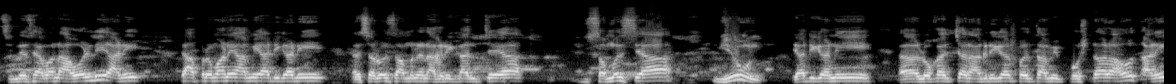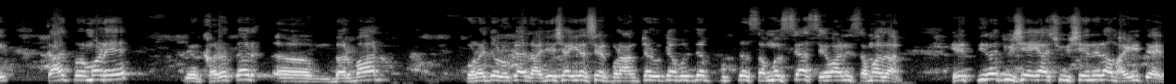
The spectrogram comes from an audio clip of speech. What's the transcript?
शिंदे साहेबांना आवडली आणि त्याप्रमाणे आम्ही या ठिकाणी सर्वसामान्य नागरिकांच्या समस्या घेऊन या ठिकाणी लोकांच्या नागरिकांपर्यंत आम्ही पोचणार आहोत आणि त्याचप्रमाणे खरं तर अ, दरबार कोणाच्या डोक्यात राजेशाही असेल पण आमच्या डोक्यामध्ये फक्त समस्या सेवा आणि समाधान हे तीनच विषय या शिवसेनेला माहीत आहेत.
